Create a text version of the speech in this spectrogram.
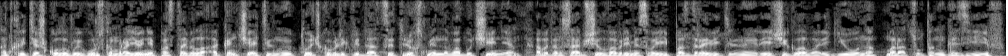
Открытие школы в Уйгурском районе поставило окончательную точку в ликвидации трехсменного обучения. Об этом сообщил во время своей поздравительной речи глава региона Марат Султангазиев.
